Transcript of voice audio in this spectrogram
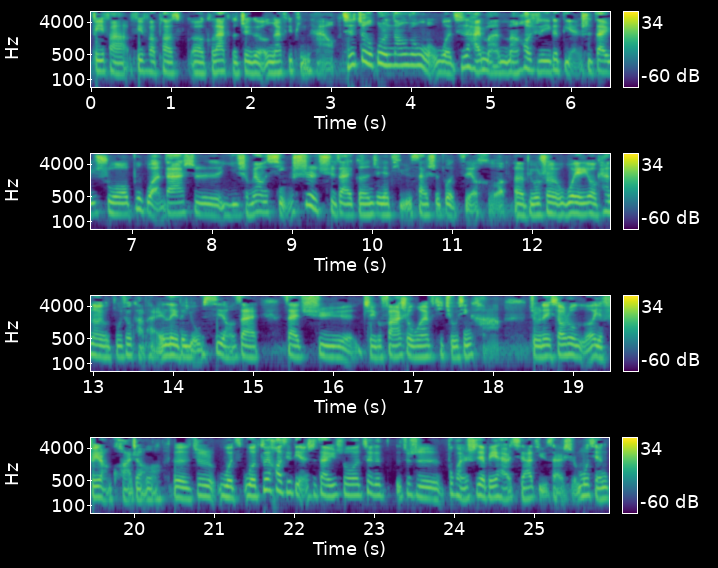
FIFA FIFA Plus 呃 Collect 这个 NFT 平台啊。其实这个过程当中，我我其实还蛮蛮好奇的一个点是在于说，不管大家是以什么样的形式去在跟这些体育赛事做结合，呃，比如说我也有看到有足球卡牌类的游戏啊，在在去这个发售。NFT 球星卡就是那销售额也非常夸张了，呃，就是我我最好奇点是在于说这个就是不管是世界杯还是其他体育赛事，目前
